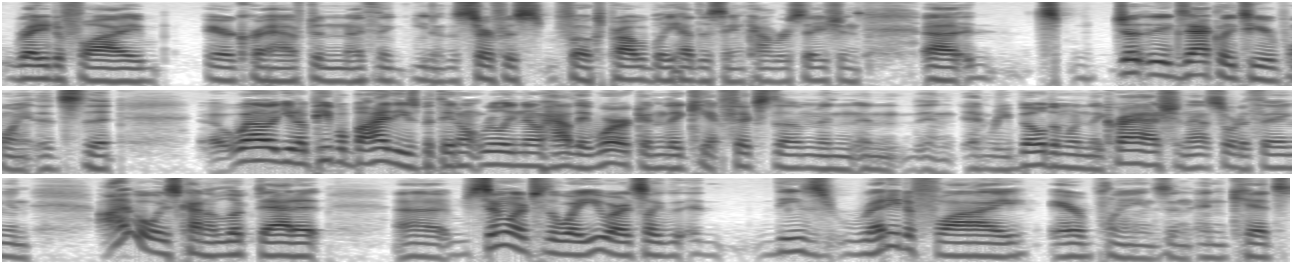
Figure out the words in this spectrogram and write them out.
ready to fly aircraft, and I think you know the surface folks probably have the same conversations. Uh, exactly to your point, it's that well, you know, people buy these, but they don't really know how they work and they can't fix them and, and, and, and rebuild them when they crash and that sort of thing. And I've always kind of looked at it uh, similar to the way you are. It's like these ready to fly airplanes and, and kits.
